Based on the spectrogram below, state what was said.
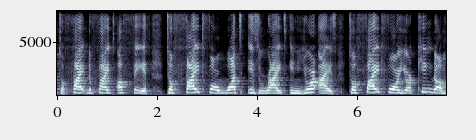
to fight the fight of faith, to fight for what is right in your eyes, to fight for your kingdom,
